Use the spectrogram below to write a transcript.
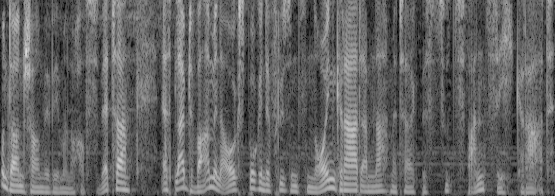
Und dann schauen wir wie immer noch aufs Wetter. Es bleibt warm in Augsburg, in der Früh sind es 9 Grad, am Nachmittag bis zu 20 Grad.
